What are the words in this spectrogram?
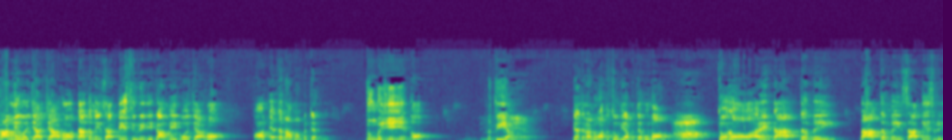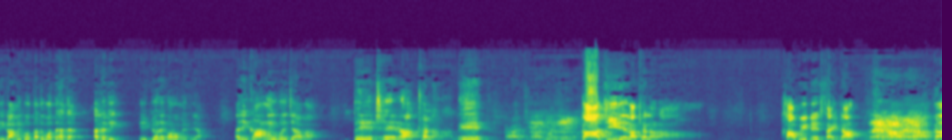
ဂါငယ်ဝဲကြကြတော့တတ္တမိန်စတိစီရေဧကမေကောကြတော့ ဘာပြဿနာမှမတက်ဘူးသူမရေးရင်တော့မသိရဘူးပြဿနာလုံးဝတစုံတရာမတက်ဘူးနော်မှန်ပါသို့တော့အဲ့ဒီတသမိန်တသမိန်စတိဆိုရေဧကမေကောတတကောတဟတ္တအဂတိအေးပြောလိုက်ပါတော့မယ်ဗျာအဲ့ဒီခါငယ်ဝဲကြကဘယ်ထဲကထွက်လာတာလဲကာကြီးကာကြီးတဲကထွက်လာတာခဝေးနဲ့ဆိုင်လားဆိုင်ပါဗျာကာ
